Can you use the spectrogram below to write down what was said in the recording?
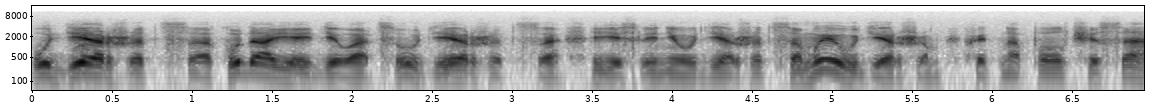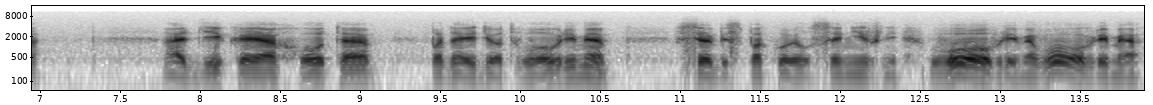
Удержится. Куда ей деваться? Удержится. Если не удержится, мы удержим, хоть на полчаса. А дикая охота подойдет вовремя?» Все беспокоился Нижний. «Вовремя, вовремя,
